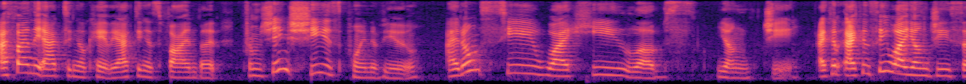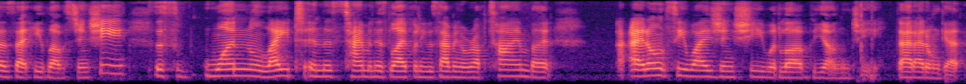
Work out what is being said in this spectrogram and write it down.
I find the acting okay. The acting is fine, but from Jing Shi's point of view, I don't see why he loves Young Ji. I can I can see why Young Ji says that he loves Jing Shi. This one light in this time in his life when he was having a rough time, but I don't see why Jing Shi would love Young Ji. That I don't get.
